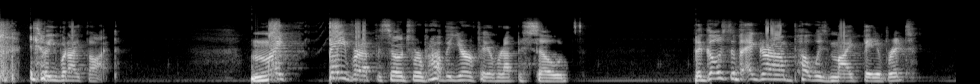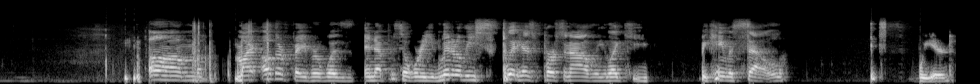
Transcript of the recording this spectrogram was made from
and tell you what I thought. My favorite episodes were probably your favorite episodes. The Ghost of Edgar Allan Poe was my favorite. Um, my other favorite was an episode where he literally split his personality like he became a cell. It's weird.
